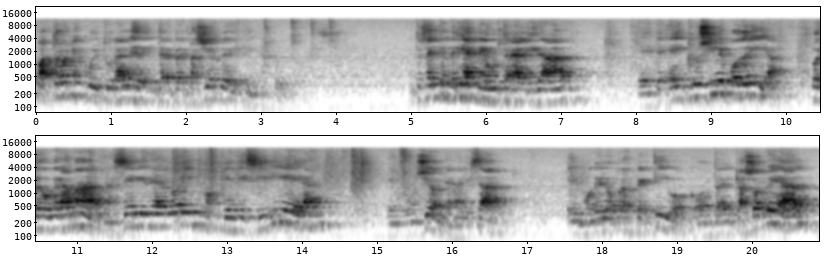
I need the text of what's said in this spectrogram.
patrones culturales de interpretación de distintas culturas. Entonces ahí tendría neutralidad este, e inclusive podría programar una serie de algoritmos que decidieran, en función de analizar el modelo prospectivo contra el caso real,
